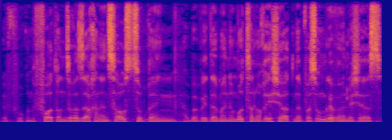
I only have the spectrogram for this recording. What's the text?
Wir fuhren fort, unsere Sachen ins Haus zu bringen, aber weder meine Mutter noch ich hörten etwas Ungewöhnliches.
